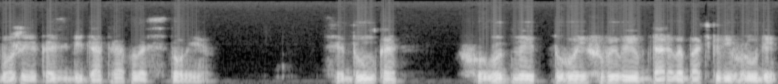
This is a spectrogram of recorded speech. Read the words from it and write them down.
Може, якась біда трапилась з толею? Ця думка холодною тугою хвилею вдарила батькові в груди.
